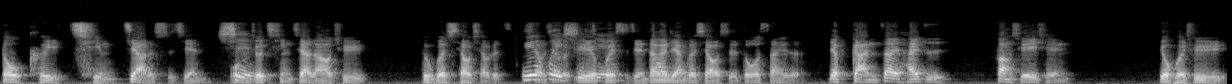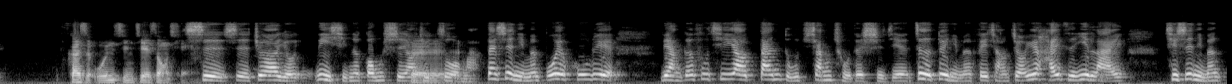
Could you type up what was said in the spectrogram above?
都可以请假的时间，是我们就请假，然后去度个小小的约会时间约会时间，大概两个小时多三个人.要赶在孩子放学以前又回去。开始温馨接送前是是，就要有例行的公事要去做嘛。对对对，但是你们不会忽略两个夫妻要单独相处的时间，这个对你们非常重要。因为孩子一来，其实你们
